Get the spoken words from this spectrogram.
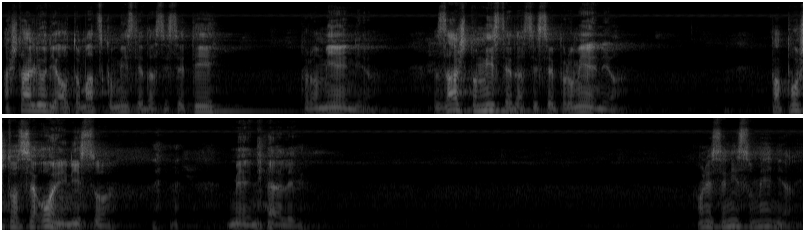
A šta ljudi automatsko misle da si se ti promijenio? Zašto misle da si se promijenio? Pa pošto se oni nisu menjali. Oni se nisu menjali.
